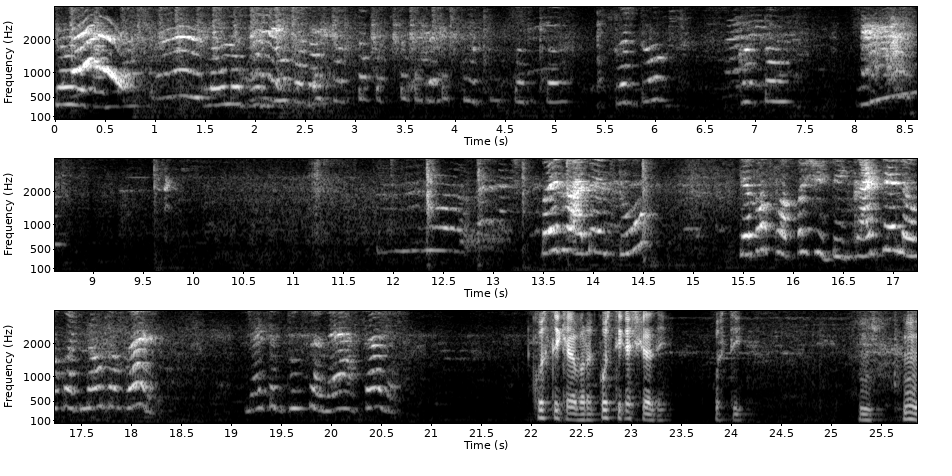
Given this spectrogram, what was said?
no no no करतो करतो करतो करतो करतो करतो तू? ते बघ पप्पा शूटिंग काढते लवकर नको कर नाहीतर तू सगळे असं कुस्ती खेळ बरं. कुस्ती कशी खेळते? कुस्ती. हम्म, हम्म.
